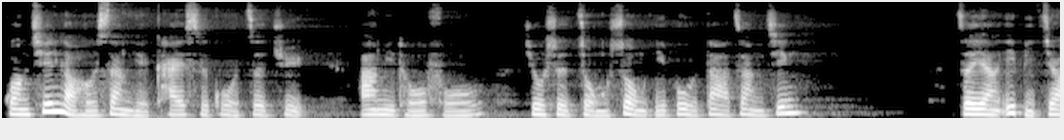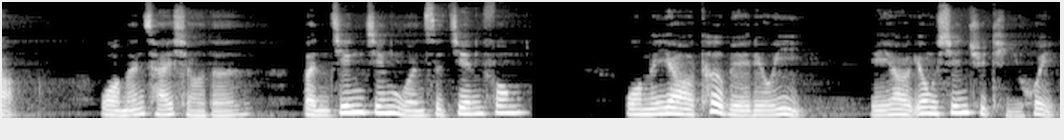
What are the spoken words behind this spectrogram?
广钦老和尚也开示过这句“阿弥陀佛”，就是总诵一部大藏经。这样一比较，我们才晓得本经经文是尖锋，我们要特别留意，也要用心去体会。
